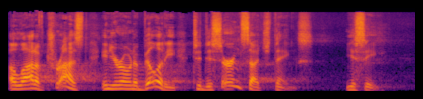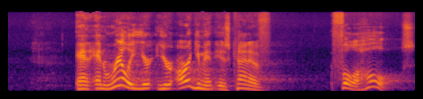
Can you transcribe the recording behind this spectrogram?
a lot of trust in your own ability to discern such things, you see. And, and really, your, your argument is kind of full of holes.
